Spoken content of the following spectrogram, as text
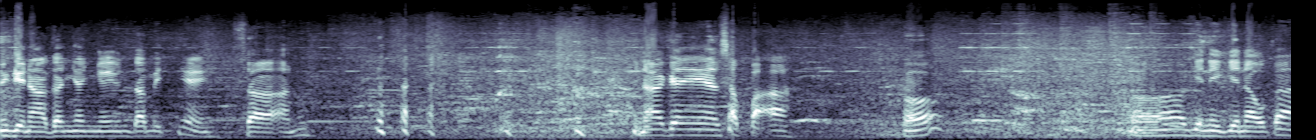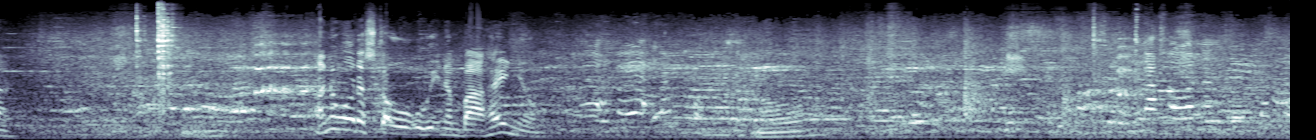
Yung ginaganyan niya yung damit niya eh. Sa ano? ginaganyan niya sa paa. Oh? Oh, giniginaw ka. Anong oras ka uuwi ng bahay niyo? Oh. Pag naka 100 na po.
